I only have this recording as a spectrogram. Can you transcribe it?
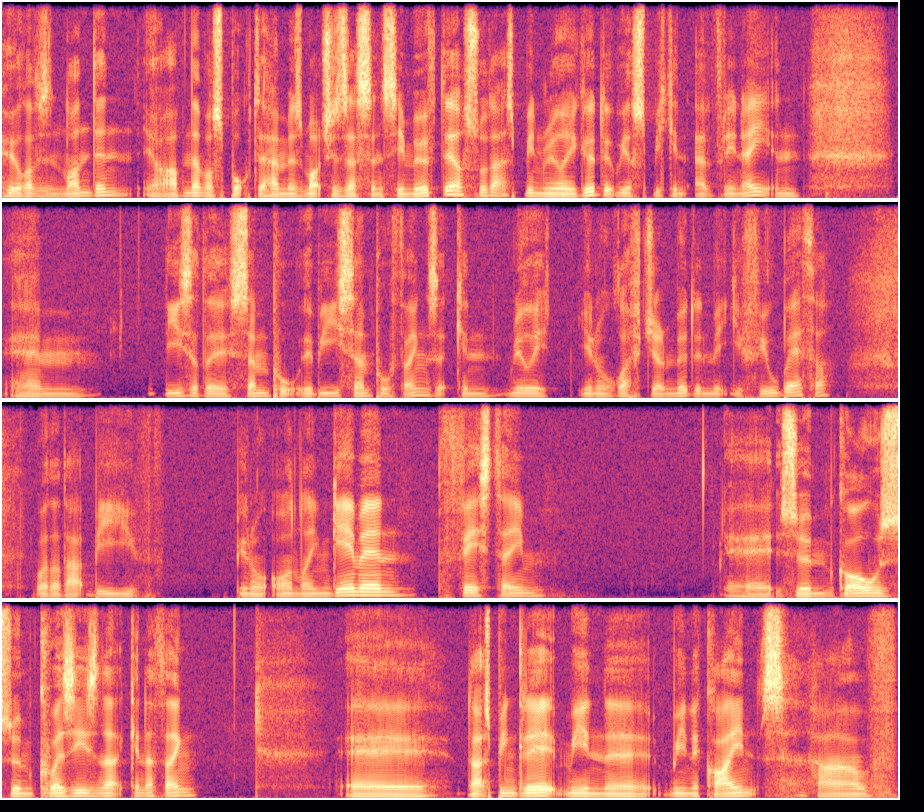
who lives in London, you know, I've never spoke to him as much as this since he moved there. So that's been really good that we're speaking every night and um, these are the simple, the wee simple things that can really, you know, lift your mood and make you feel better. Whether that be, you know, online gaming, FaceTime, uh, Zoom calls, Zoom quizzes, and that kind of thing. Uh, that's been great. Me and the me and the clients have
